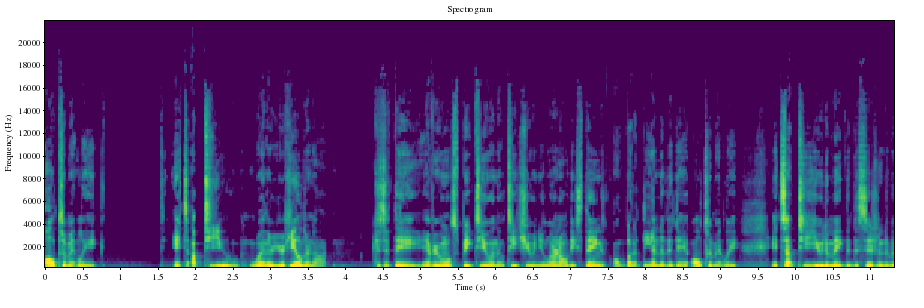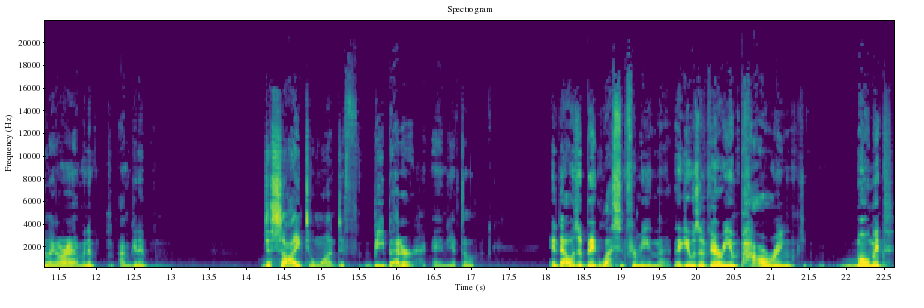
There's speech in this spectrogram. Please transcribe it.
Ultimately, it's up to you whether you're healed or not. Because if they, everyone will speak to you and they'll teach you and you learn all these things. But at the end of the day, ultimately, it's up to you to make the decision to be like, all right, I'm gonna, I'm gonna decide to want to be better, and you have to. And that was a big lesson for me in that. Like it was a very empowering moment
